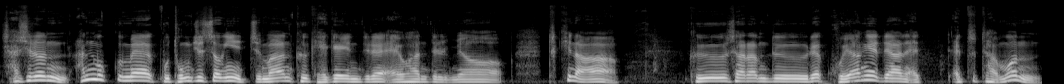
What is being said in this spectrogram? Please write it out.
사실은 한 묶음의 그 동질성이 있지만 그 개개인들의 애환들며 특히나 그 사람들의 고향에 대한 애, 애틋함은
